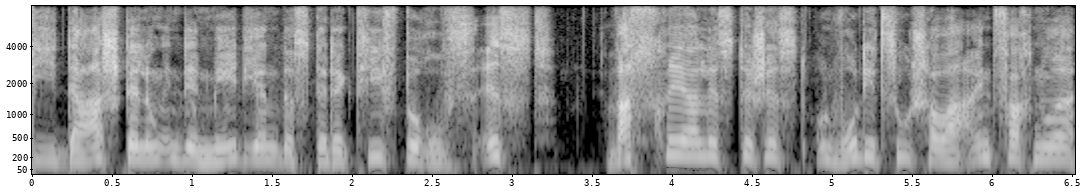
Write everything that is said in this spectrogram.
die Darstellung in den Medien des Detektivberufs ist was realistisch ist und wo die Zuschauer einfach nur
